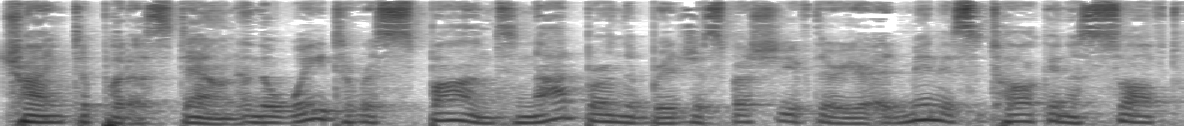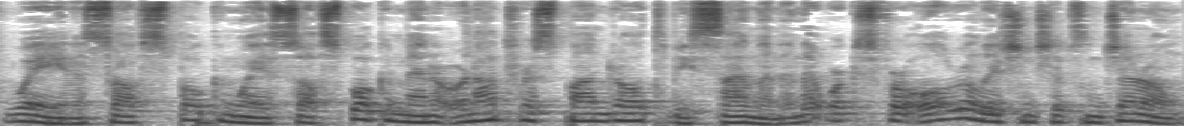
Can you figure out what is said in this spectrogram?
trying to put us down. And the way to respond, to not burn the bridge, especially if they're your admin, is to talk in a soft way, in a soft spoken way, a soft spoken manner, or not to respond at all, to be silent. And that works for all relationships in general,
